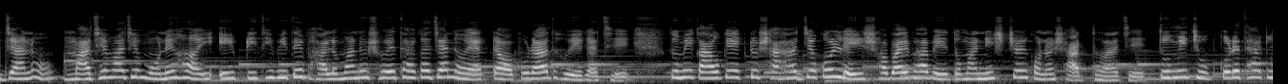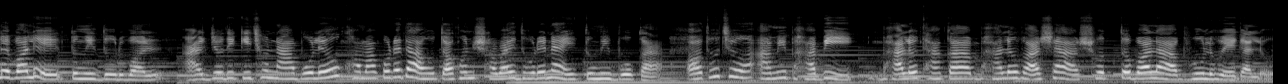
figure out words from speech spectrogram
জানো, মাঝে মাঝে মনে হয় এই পৃথিবীতে ভালো মানুষ হয়ে থাকা যেন একটা অপরাধ হয়ে গেছে। তুমি কাউকে একটু সাহায্য করলেই সবাই ভাবে তোমার নিশ্চয়ই কোনো স্বার্থ আছে। তুমি চুপ করে থাকলে বলে, তুমি দুর্বল। আর যদি কিছু না বলেও ক্ষমা করে দাও, তখন সবাই ধরে নেয়, তুমি বোকা। অথচ আমি ভাবি, ভালো থাকা, ভালোবাসা, সত্য বলা ভুল হয়ে গেল।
